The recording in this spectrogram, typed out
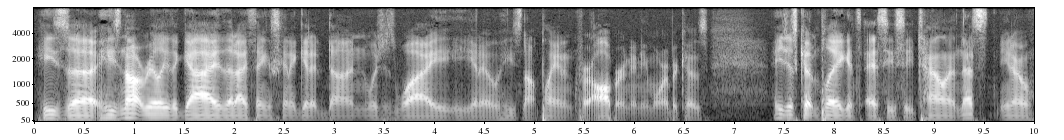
He's uh he's not really the guy that I think is going to get it done, which is why, you know, he's not playing for Auburn anymore because he just couldn't play against SEC talent. And that's, you know,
